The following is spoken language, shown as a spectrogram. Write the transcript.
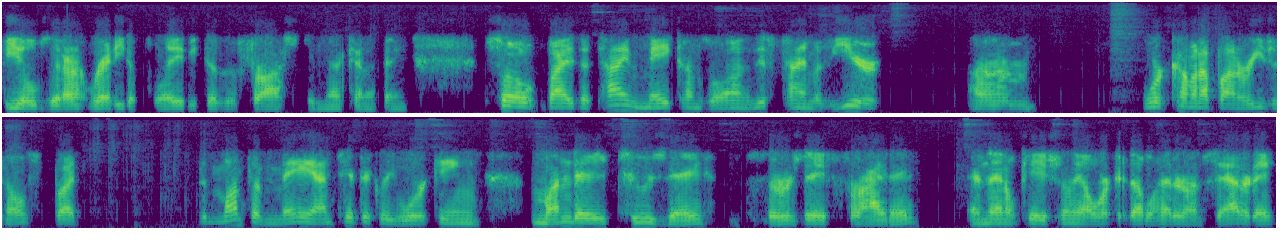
fields that aren't ready to play because of frost and that kind of thing. So by the time May comes along, this time of year, um, we're coming up on regionals. But the month of May, I'm typically working Monday, Tuesday, Thursday, Friday, and then occasionally I'll work a doubleheader on Saturday.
